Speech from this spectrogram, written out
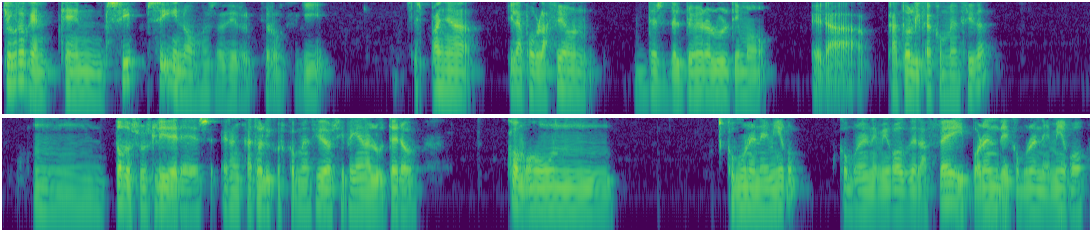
Yo creo que, que sí, sí y no. Es decir, yo creo que aquí España y la población, desde el primero al último, era católica convencida. Mm, todos sus líderes eran católicos convencidos y veían a Lutero como un, como un enemigo, como un enemigo de la fe y por ende como un enemigo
